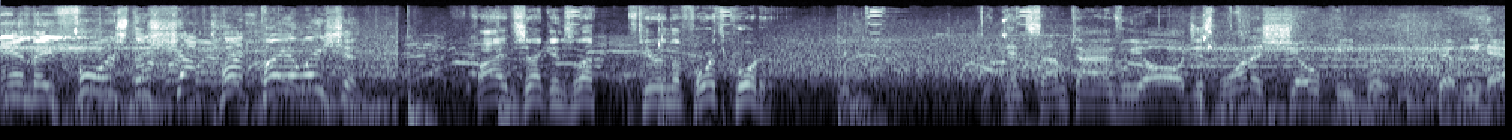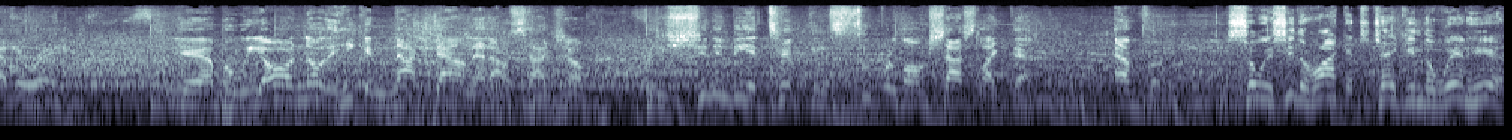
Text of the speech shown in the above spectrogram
And they force the shot clock violation. Five seconds left here in the fourth quarter. And sometimes we all just want to show people that we have the range. Yeah, but we all know that he can knock down that outside jumper. But he shouldn't be attempting super long shots like that, ever. So we see the Rockets taking the win here.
